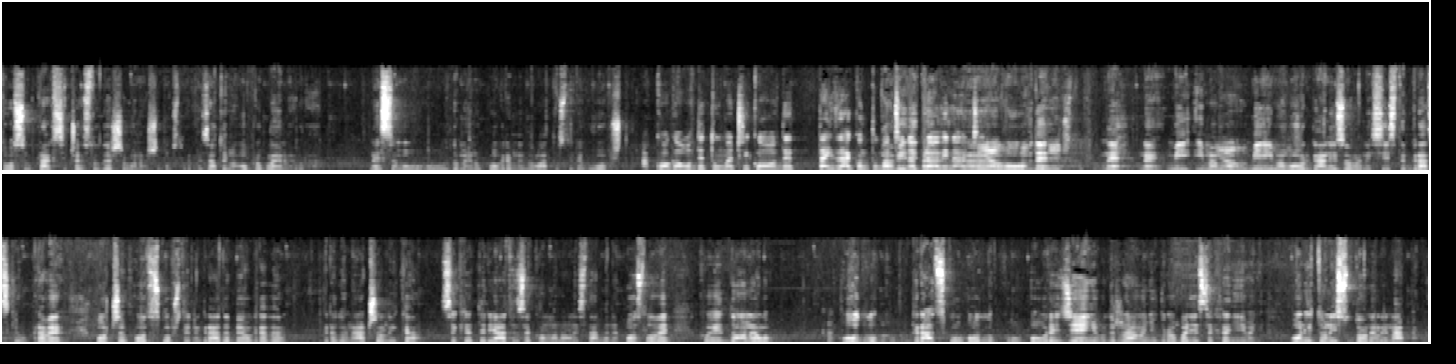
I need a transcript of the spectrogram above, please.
To se u praksi često dešava u našim uslovima. Zato imamo probleme u radu. Ne samo u domenu pogrebne delatnosti, nego uopšte. A koga ovde tumači? Ko ovde taj zakon tumači na pravi način? e, ovde, ne, ne, mi imamo, mi imamo organizovani sistem gradske uprave, počev od Skupštine grada Beograda, gradonačelnika, sekretarijata za komunalne stambene poslove, koje je donelo odluku, gradsku odluku o uređenju, održavanju grobalja i sahranjivanju. Oni to nisu doneli na pamet.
